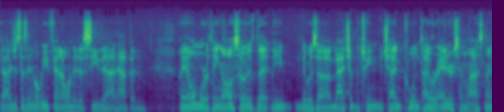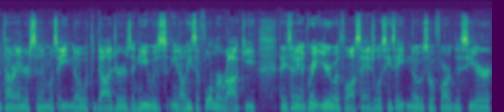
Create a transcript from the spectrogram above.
uh, just as an MLB fan, I wanted to see that happen. Oh, yeah, one more thing also is that he there was a matchup between Chad Kuhl and Tyler Anderson last night. Tyler Anderson was 8 0 with the Dodgers, and he was, you know, he's a former Rocky, and he's having a great year with Los Angeles. He's 8 0 so far this year.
